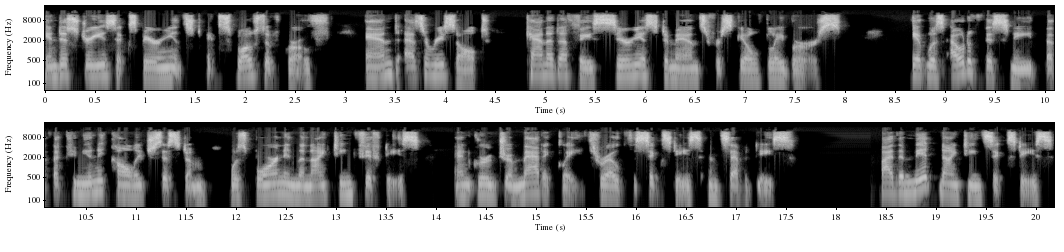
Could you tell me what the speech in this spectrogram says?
Industries experienced explosive growth, and as a result, Canada faced serious demands for skilled laborers. It was out of this need that the community college system was born in the 1950s and grew dramatically throughout the 60s and 70s. By the mid 1960s,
